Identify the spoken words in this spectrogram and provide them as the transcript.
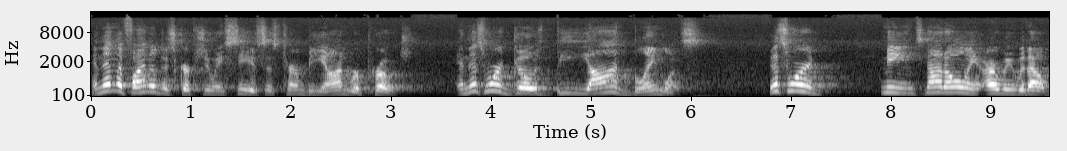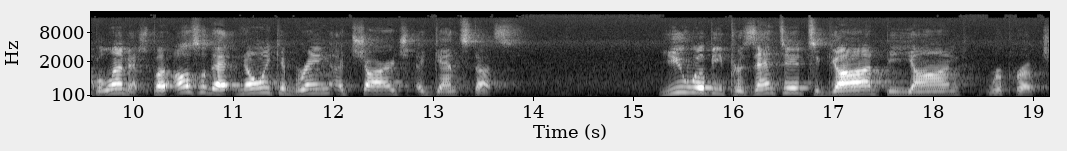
And then the final description we see is this term beyond reproach. And this word goes beyond blameless. This word means not only are we without blemish, but also that no one can bring a charge against us. You will be presented to God beyond reproach.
